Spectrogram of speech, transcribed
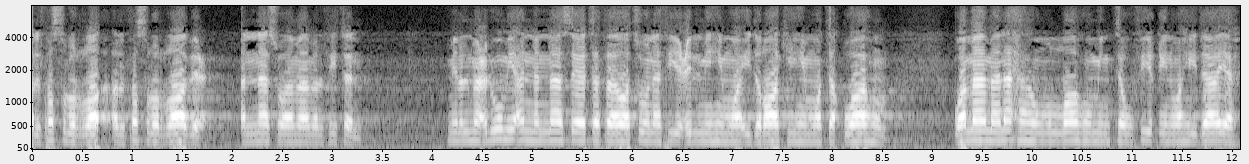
الفصل, الفصل الرابع الناس أمام الفتن. من المعلوم أن الناس يتفاوتون في علمهم وإدراكهم وتقواهم وما منحهم الله من توفيق وهداية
